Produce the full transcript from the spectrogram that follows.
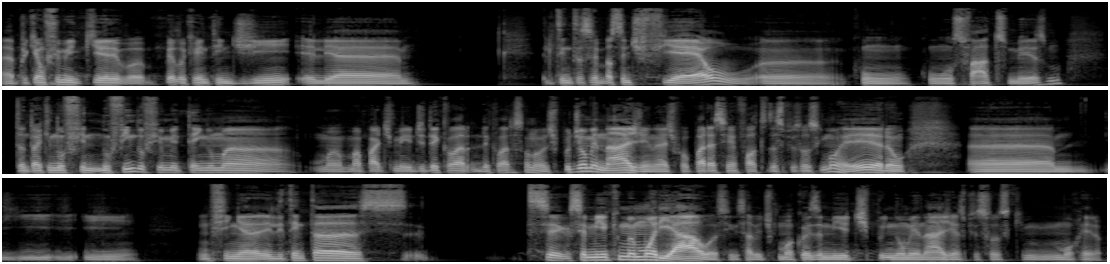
É, porque é um filme que, pelo que eu entendi, ele é. Ele tenta ser bastante fiel ah, com, com os fatos mesmo. Tanto é que no, fim no fim do filme tem uma, uma, uma parte meio de declara declaração, não, tipo de homenagem, né? Tipo, aparecem fotos das pessoas que morreram. ah, e, e- enfim, é, ele tenta ser, ser meio que um memorial, assim, sabe? Tipo, uma coisa meio tipo em homenagem às pessoas que morreram.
